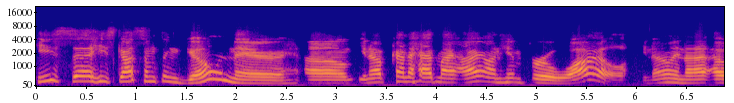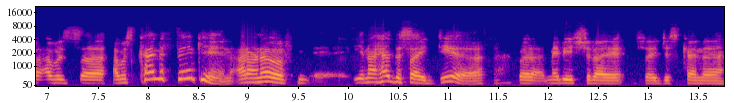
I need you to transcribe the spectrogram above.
he's uh, he's got something going there. Um, you know, I've kind of had my eye on him for a while. You know, and I I, I was uh, I was kind of thinking. I don't know if you know I had this idea, but uh, maybe should I should I just kind of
